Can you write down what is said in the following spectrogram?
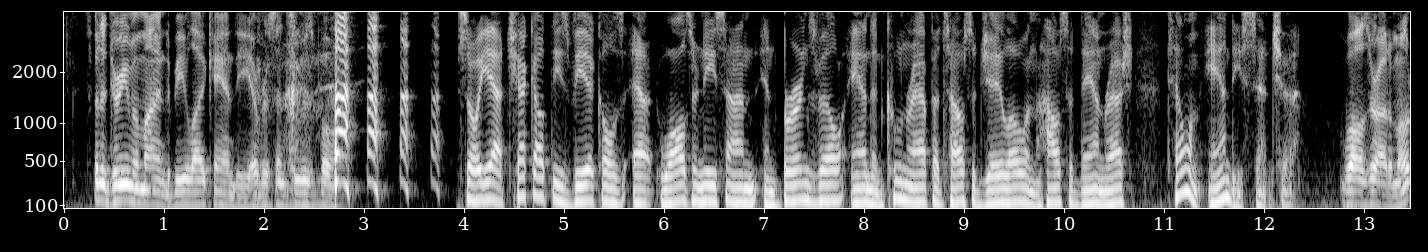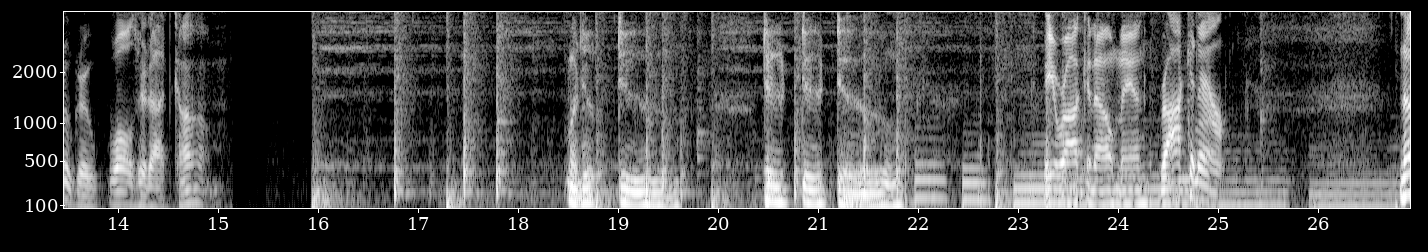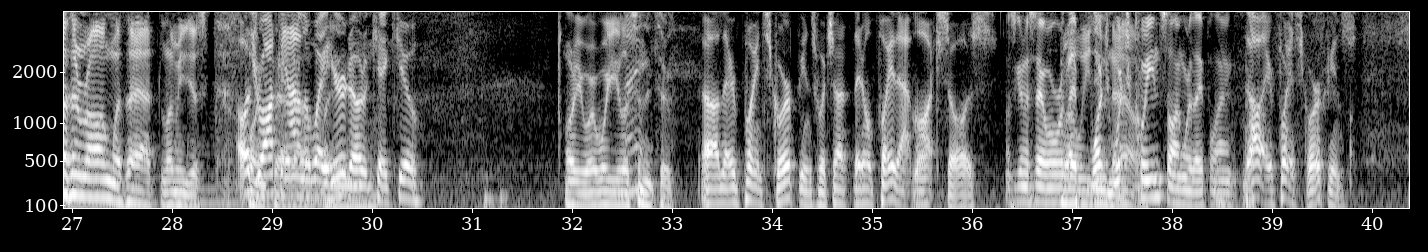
It's been a dream of mine to be like Andy ever since he was born. So yeah, check out these vehicles at Walser Nissan in Burnsville and in Coon Rapids, House of J Lo and the House of Dan Resch. Tell them Andy sent you. Walser Automotive Group, Walser.com. Do do do do do. Are you rocking out, man? Rocking out. Nothing wrong with that. Let me just. I was point rocking out on the way here, later. though, to KQ. Oh, you were? What were you listening Nice. to? Uh, they were playing Scorpions, which I, they don't play that much. So it was, I was going to say, what were Well, they, we do which, which. Queen song were they playing? no, they were playing Scorpions.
